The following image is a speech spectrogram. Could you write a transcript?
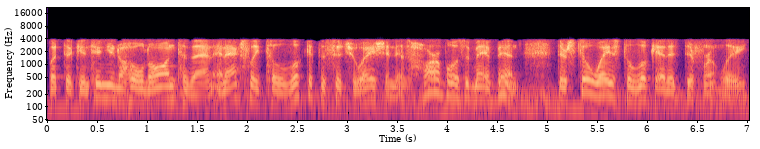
But to continue to hold on to that and actually to look at the situation, as horrible as it may have been, there's still ways to look at it differently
